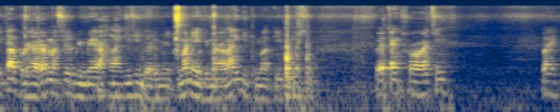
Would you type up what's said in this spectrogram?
kita berharap masih lebih merah lagi sih dalamnya. Cuman ya gimana lagi cuma tipis. Oke, thanks for watching. Bye.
